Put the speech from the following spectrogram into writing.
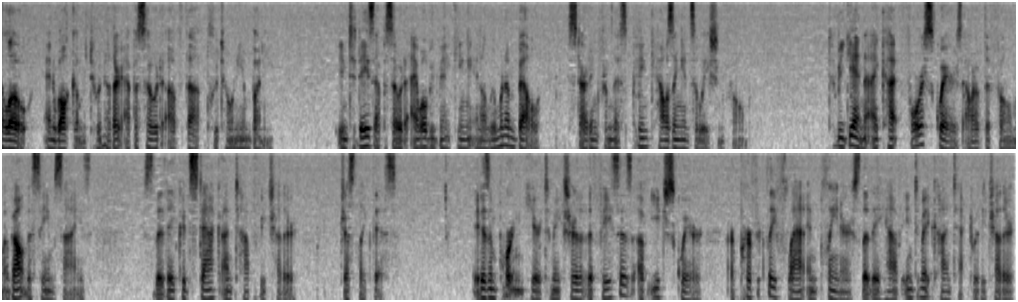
Hello, and welcome to another episode of the Plutonium Bunny. In today's episode, I will be making an aluminum bell starting from this pink housing insulation foam. To begin, I cut four squares out of the foam about the same size so that they could stack on top of each other, just like this. It is important here to make sure that the faces of each square are perfectly flat and planar so that they have intimate contact with each other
